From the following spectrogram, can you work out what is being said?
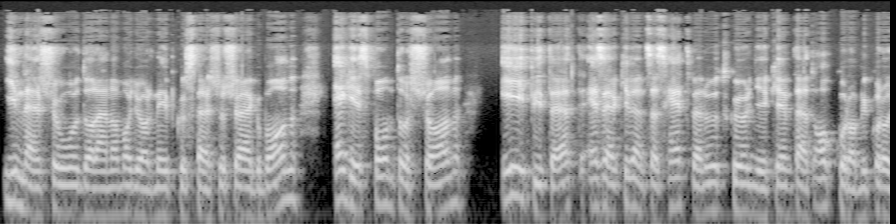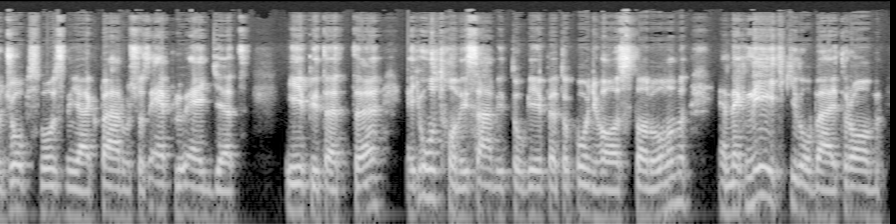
innenső oldalán a Magyar Népköztársaságban, egész pontosan épített 1975 környékén, tehát akkor, amikor a Jobs Wozniak páros az Apple 1-et építette, egy otthoni számítógépet a konyhaasztalon, ennek 4 kilobájt RAM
